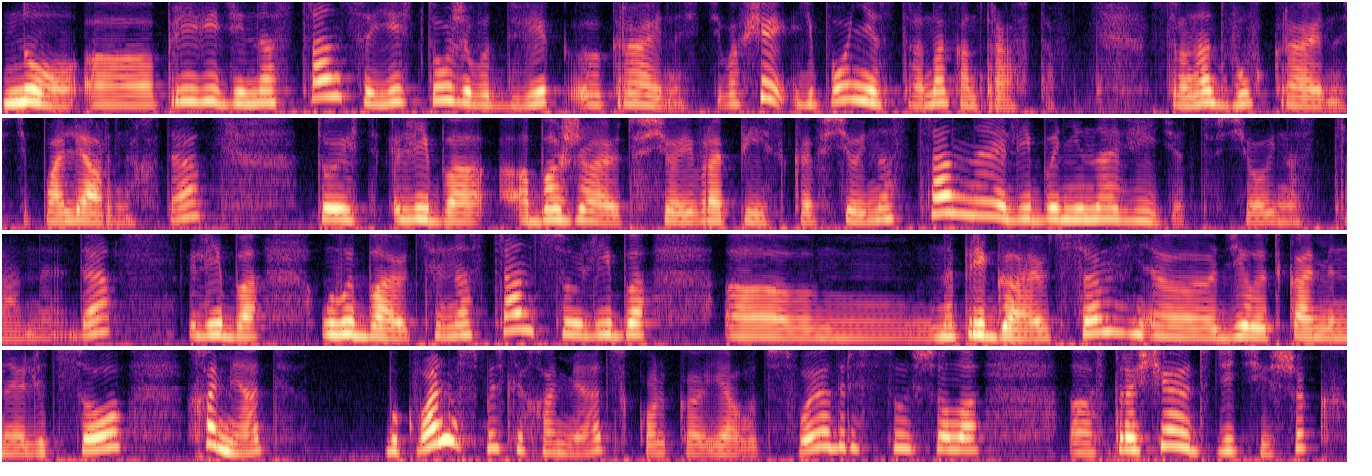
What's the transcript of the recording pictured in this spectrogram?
Но э, при виде иностранца есть тоже вот две э, крайности. Вообще Япония страна контрастов, страна двух крайностей, полярных. Да? То есть либо обожают все европейское, все иностранное, либо ненавидят все иностранное, да? либо улыбаются иностранцу, либо э, напрягаются, э, делают каменное лицо, хамят, буквальном смысле хамят, сколько я вот свой адрес слышала, э, стращают детишек,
